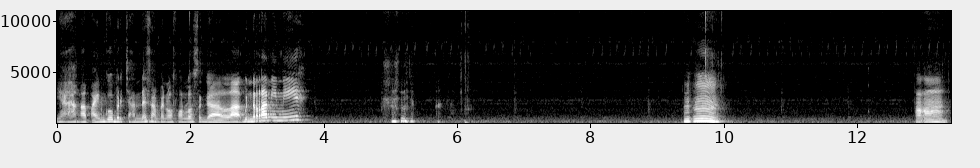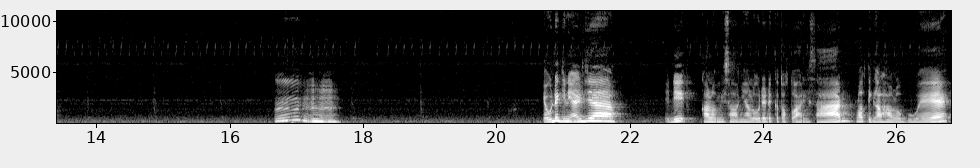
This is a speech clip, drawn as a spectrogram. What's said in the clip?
Ya ngapain gue bercanda sampai nelfon lo segala, beneran ini. Mm-mm. Heeh. Hmm, hmm, hmm. Ya udah gini aja. Jadi kalau misalnya lo udah deket waktu arisan, lo tinggal halo gue.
